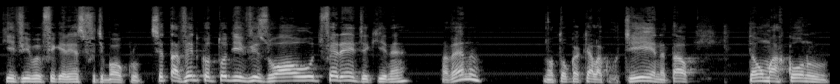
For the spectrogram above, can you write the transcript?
que vive o Figueirense Futebol Clube. Você está vendo que eu estou de visual diferente aqui, né? Tá vendo? Não estou com aquela cortina e tal. Então o Marcou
